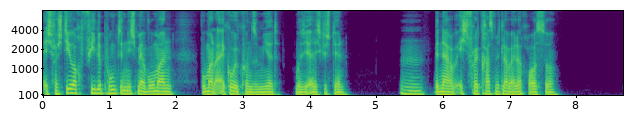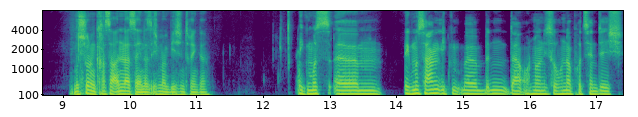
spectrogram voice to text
ich verstehe auch viele Punkte nicht mehr, wo man, wo man Alkohol konsumiert, muss ich ehrlich gestehen. Hm. Bin da echt voll krass mittlerweile raus, so. Muss schon ein krasser Anlass sein, dass ich mal ein Bierchen trinke. Ich muss, ähm, Ich muss sagen, ich äh, bin da auch noch nicht so hundertprozentig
